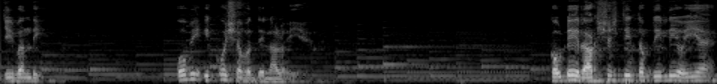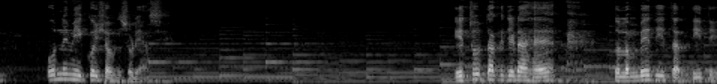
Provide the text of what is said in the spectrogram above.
ਜੀਵਨ ਦੀ, ਉਹ ਵੀ ਇੱਕੋ ਸ਼ਬਦ ਦੇ ਨਾਲ ਹੋਈ ਹੈ। ਕੌਡੇ ਰਾਖਸ਼ ਦੀ ਤਬਦੀਲੀ ਹੋਈ ਹੈ, ਉਹਨੇ ਵੀ ਇੱਕੋ ਹੀ ਸ਼ਬਦ ਸੁਣਿਆ ਸੀ। ਇਥੋਂ ਤੱਕ ਜਿਹੜਾ ਹੈ ਤੁਲੰਬੇ ਦੀ ਧਰਤੀ ਤੇ,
